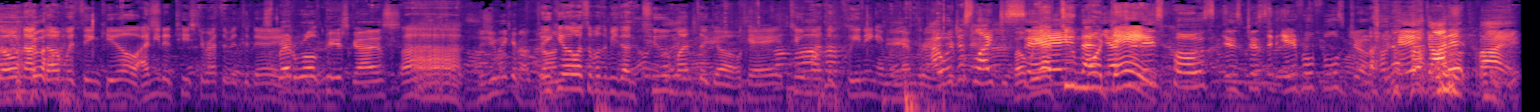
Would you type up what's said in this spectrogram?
so not done with Tinikling. I need to teach the rest of it today. Spread world peace, guys. Ah, Did you make it up, John? Tinikling was supposed to be done two months ago. Okay, two months of cleaning and remembering. I would just like to But we say have two that more yesterday's days. post is just an April Fool's joke. Okay, got it? Bye.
